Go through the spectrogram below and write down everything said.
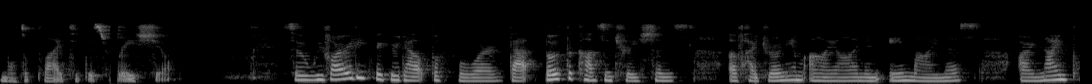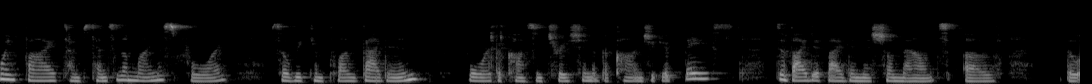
multiplied to this ratio. So we've already figured out before that both the concentrations of hydronium ion and A minus are 9.5 times 10 to the minus 4. So we can plug that in for the concentration of the conjugate base divided by the initial amount of the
